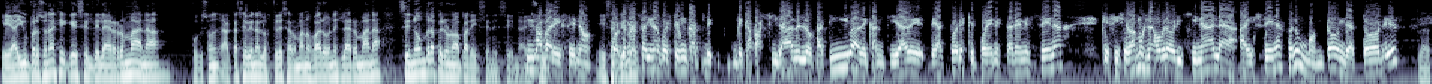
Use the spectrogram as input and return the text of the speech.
eh, hay un personaje que es el de la hermana, porque son, acá se ven a los tres hermanos varones, la hermana se nombra pero no aparece en escena. Es No aparece, no. es Porque aquella- más hay una cuestión de capacidad locativa, de cantidad de, de actores que pueden estar en escena, que si llevamos la obra original a, a escena son un montón de actores Claro.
